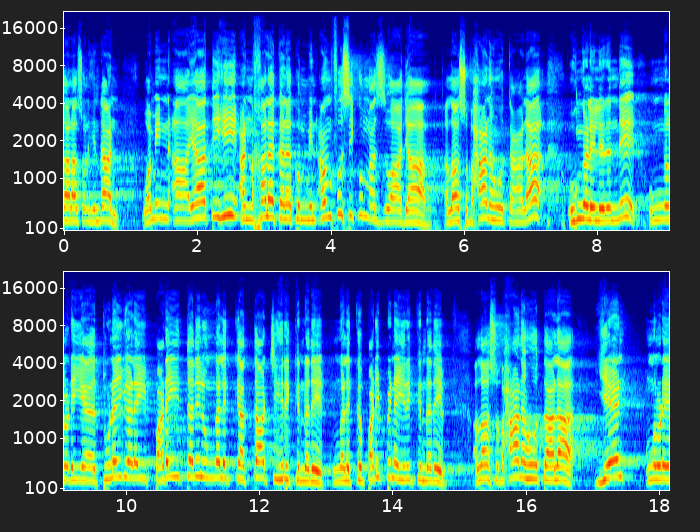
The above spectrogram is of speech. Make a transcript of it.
தாலா சொல்கின்றான் ஒமின் ஆயாத்திஹி அன் ஹலகலக்கும் மின் அம்ஃபுசிக்கும் அஸ்வாஜா அல்லாஹ் சுபஹானஹு தாலா உங்களிலிருந்து உங்களுடைய துணைகளை படைத்ததில் உங்களுக்கு அத்தாட்சி இருக்கின்றது உங்களுக்கு படிப்பினை இருக்கின்றது. அல்லாஹ் சுபஹானஹூ தாலா ஏன் உங்களுடைய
